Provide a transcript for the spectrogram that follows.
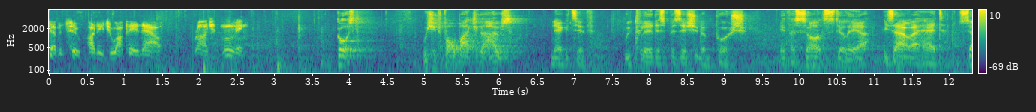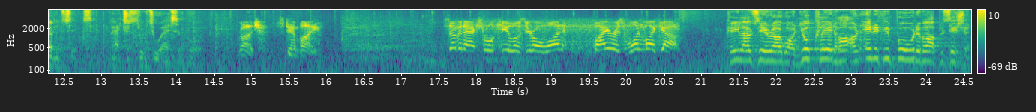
7-2, I need you up here now. Raj, moving. Ghost, we should fall back to the house. Negative. We clear this position and push. If Hassan's still here, he's out ahead. 7-6. Patch us through to air support. Raj, stand by. 7 actual, Kilo Zero One. Fire is one mic out. Kilo Zero One, you're cleared hot on anything forward of our position.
